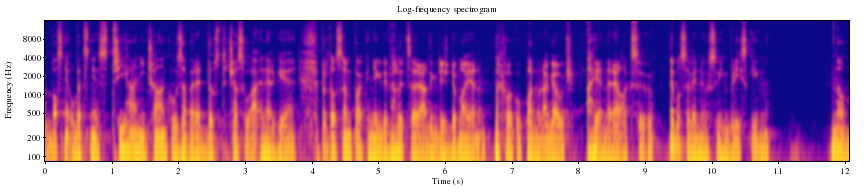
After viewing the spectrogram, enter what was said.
vlastně obecně stříhání článků zabere dost času a energie. Proto jsem pak někdy velice rád, když doma jen na chvilku padnu na gauč a jen relaxuju. Nebo se věnuju svým blízkým. No,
